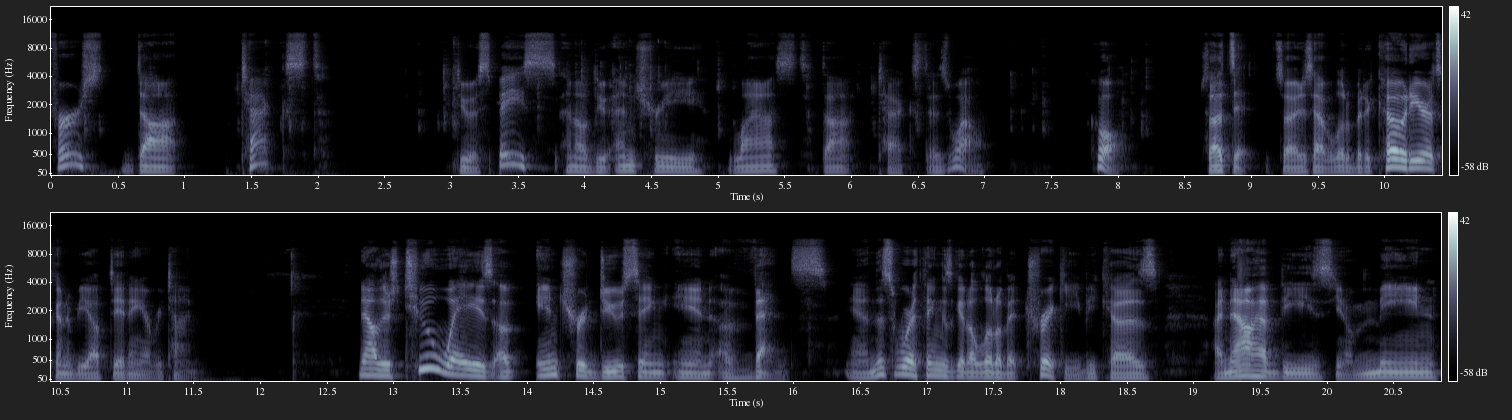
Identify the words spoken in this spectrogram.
first dot text, do a space, and I'll do entry last dot text as well. Cool. So that's it. So I just have a little bit of code here. It's going to be updating every time. Now there's two ways of introducing in events. And this is where things get a little bit tricky because I now have these, you know, main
